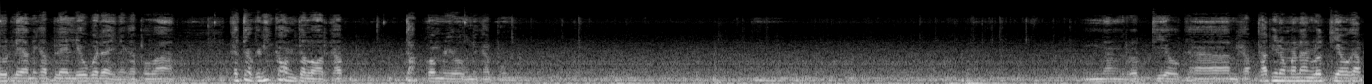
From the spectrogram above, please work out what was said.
รถแรงนะครับแรงเร็วก็ได้นะครับ เพราะว่าเขาเจ้าก็มีกล้องตลอดครับ จับความเร็วนะครับผมนั่งรถเที่ยวกันครับ ถ้าพี่น้องมานั่งรถเที่ยวครับ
